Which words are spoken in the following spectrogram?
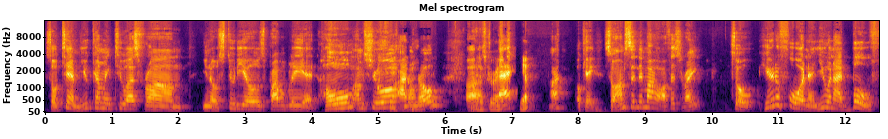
So Tim, you coming to us from you know studios probably at home. I'm sure. I don't know. Uh, that is correct. Back, yep Huh? Okay, so I'm sitting in my office, right? So heretofore, now you and I both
